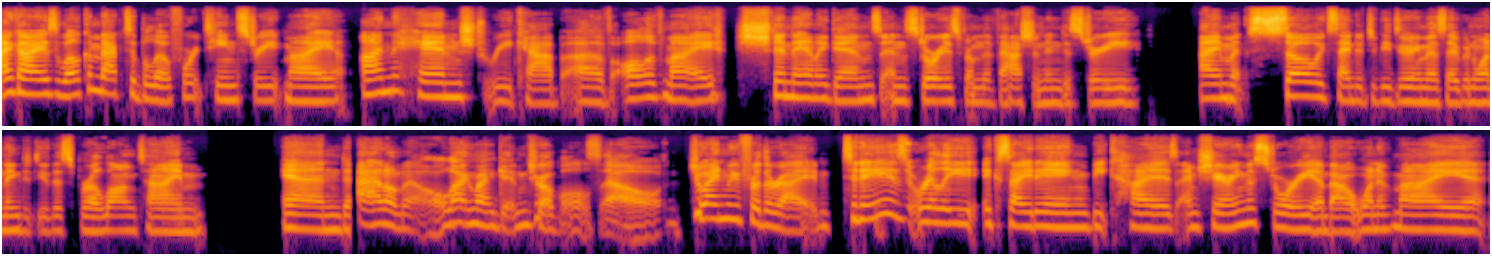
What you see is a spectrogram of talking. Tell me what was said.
Hi, guys. Welcome back to Below 14th Street, my unhinged recap of all of my shenanigans and stories from the fashion industry. I'm so excited to be doing this. I've been wanting to do this for a long time. And I don't know, I might get in trouble. So join me for the ride. Today is really exciting because I'm sharing the story about one of my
